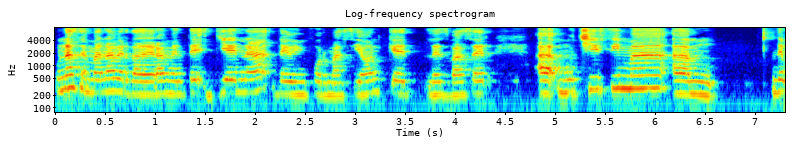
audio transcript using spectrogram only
una semana verdaderamente llena de información que les va a ser ah, muchísima, de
